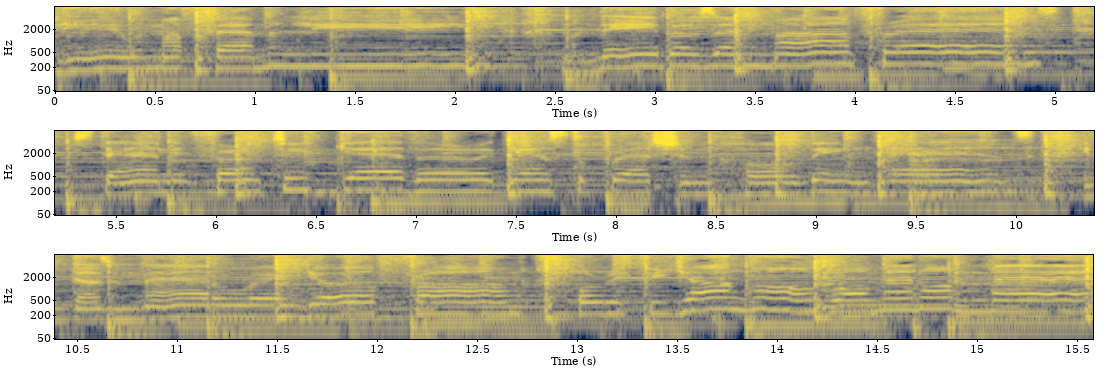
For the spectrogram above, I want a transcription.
here with my family, my neighbors and my friends, standing firm together against oppression, holding hands. It doesn't matter where you're from, or if you're young or woman or man.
